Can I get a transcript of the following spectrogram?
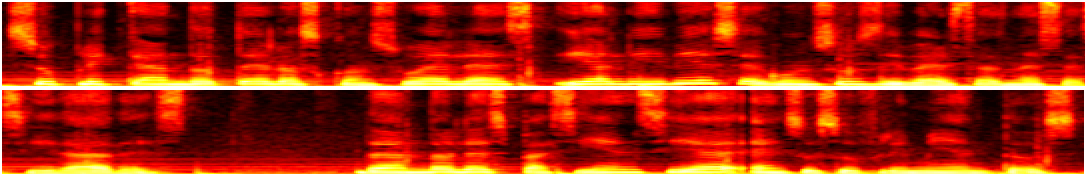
suplicándote los consueles y alivies según sus diversas necesidades dándoles paciencia en sus sufrimientos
